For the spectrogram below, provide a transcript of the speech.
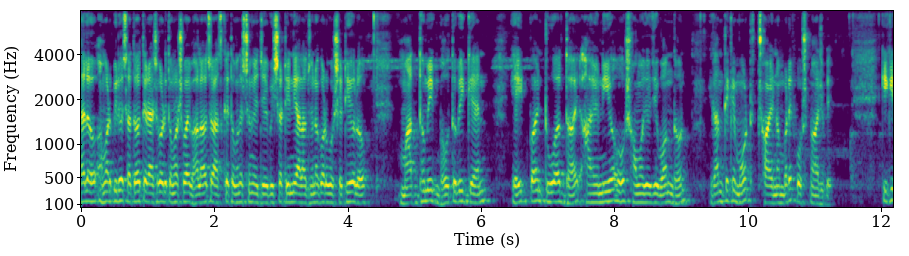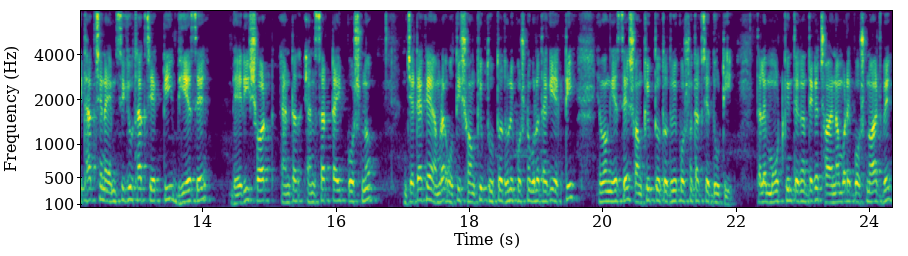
Hello, আমার প্রিয় ছাত্রছাত্রীরা, আশা করি তোমরা সবাই ভালো আছো। আজকে তোমাদের সঙ্গে যে বিষয়টি নিয়ে আলোচনা করব সেটি হলো মাধ্যমিক ভৌতবিজ্ঞান এইট পয়েন্ট টু অধ্যায়, আয়নীয় ও সমযোজী বন্ধন। এখান থেকে মোট ছয় নম্বরের প্রশ্ন আসবে। কী কী থাকছে না? এমসিকিউ থাকছে একটি VSA very short answer type প্রশ্ন, যেটাকে আমরা অতি সংক্ষিপ্ত উত্তরধ্বনি প্রশ্ন বলে থাকি একটি, এবং এসে সংক্ষিপ্ত উত্তরধ্বনি প্রশ্ন থাকছে দুটি। তাহলে মোট কিন্তু এখান থেকে ছয় নম্বরের প্রশ্ন আসবে।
